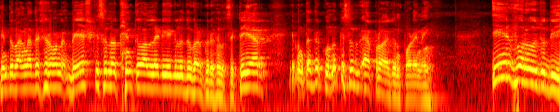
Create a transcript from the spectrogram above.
কিন্তু বাংলাদেশের বেশ কিছু লোক কিন্তু অলরেডি এগুলো জোগাড় করে ফেলছে ক্লিয়ার এবং তাদের কোনো কিছুর প্রয়োজন পড়ে নাই। এরপরেও যদি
